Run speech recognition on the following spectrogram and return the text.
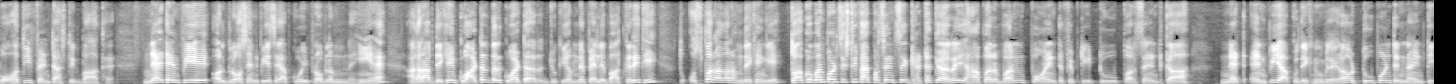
बहुत ही फैंटास्टिक बात है। नेट एनपीए और ग्रॉस एनपीए से अब कोई प्रॉब्लम नहीं है। अगर आप देखें क्वार्टर दर क्वार्टर जो कि हमने पहले बात करी थी तो उस पर अगर हम देखेंगे तो आपको 1.65 परसेंट से घटकर यहाँ पर 1.52 परसेंट का नेट एनपी आपको देखने को मिलेगा और 2.90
